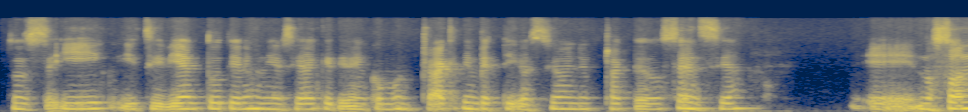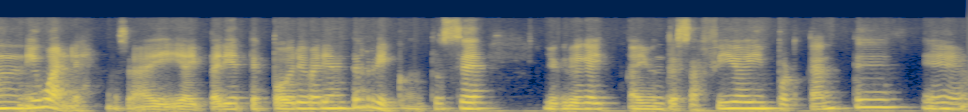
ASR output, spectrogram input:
Entonces, y, y si bien tú tienes universidades que tienen como un track de investigación y un track de docencia, eh, no son iguales, o sea, hay, hay, parientes pobres y parientes ricos. Entonces, yo creo que hay, hay un desafío importante eh,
